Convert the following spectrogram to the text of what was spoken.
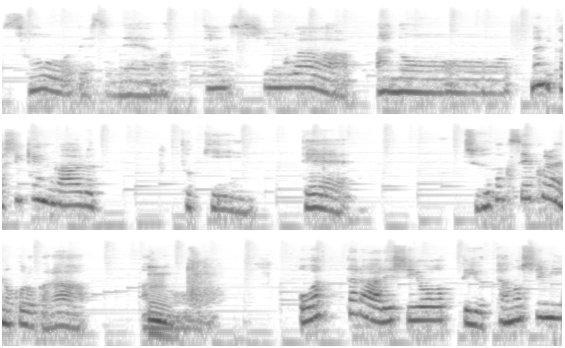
そうですね。私は、あの何か試験がある時って、中学生くらいの頃から、あの、うん、終わったらあれしようっていう楽しみ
